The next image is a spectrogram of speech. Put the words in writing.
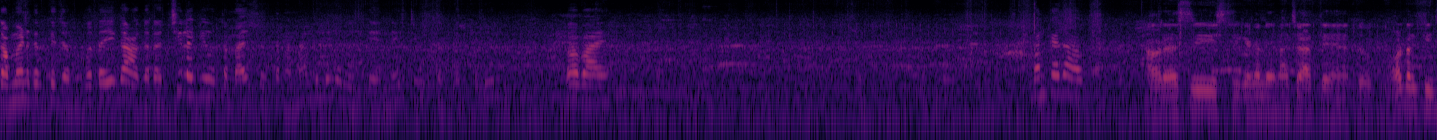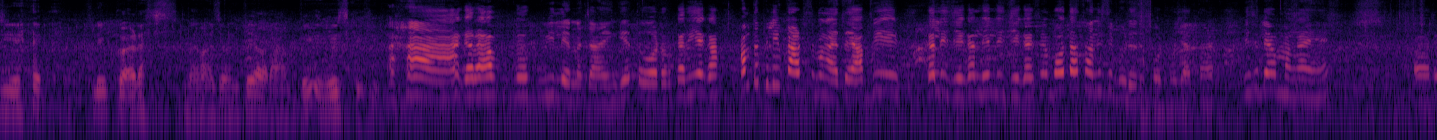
कमेंट करके ज़रूर बताइएगा। अगर अच्छी लगी हो तो लाइक शेयर करना ना भूलिएगा। मिलते हैं नेक्स्ट वीडियो तब तक के लिए बाय बाय कर और ऐसी स्पीकर लेना चाहते हैं तो ऑर्डर कीजिए। फ्लिपकार्ट अमेजोन पे और आप भी यूज़ कीजिए। हाँ अगर आप लोग भी लेना चाहेंगे तो ऑर्डर करिएगा। हम तो फ्लिपकार्ट से मंगाए थे आप भी कर लीजिएगा ले लीजिएगा। इसमें बहुत आसानी से वीडियो रिकॉर्ड हो जाता है इसलिए हम मंगाए हैं। और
